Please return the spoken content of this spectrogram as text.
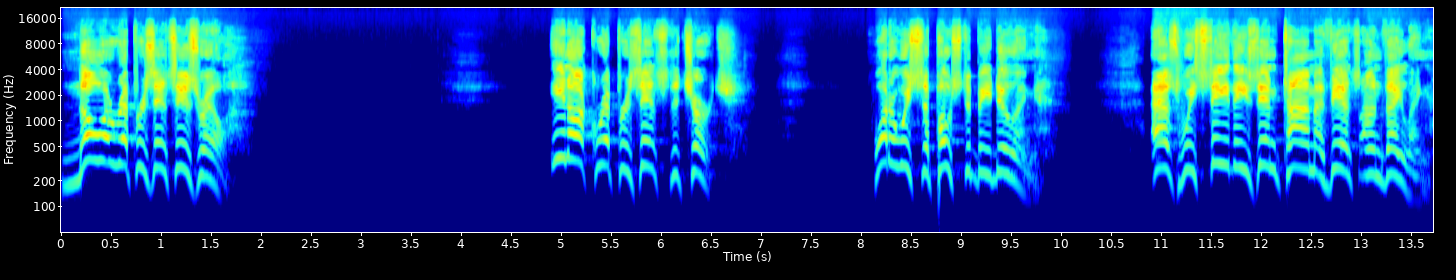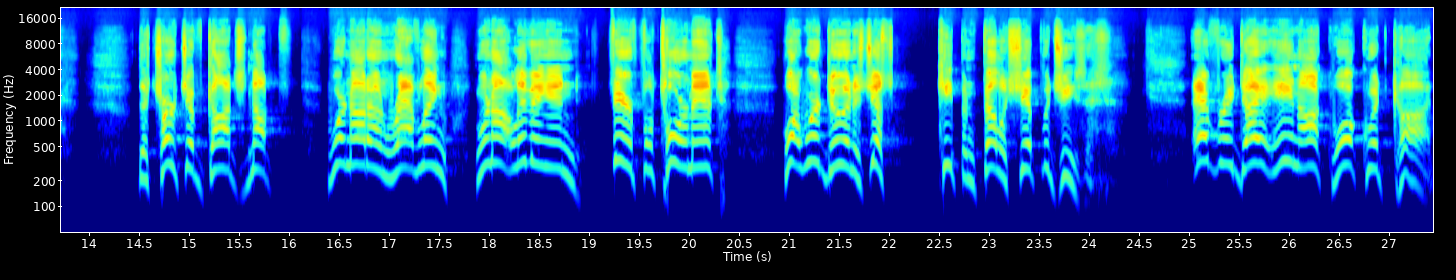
Noah represents Israel. Enoch represents the church. What are we supposed to be doing as we see these end time events unveiling? The church of God's not, we're not unraveling, we're not living in fearful torment. What we're doing is just keeping fellowship with Jesus. Every day Enoch walked with God.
